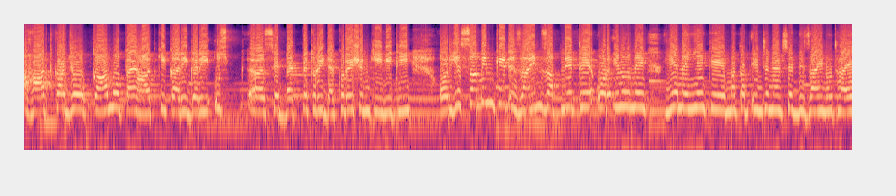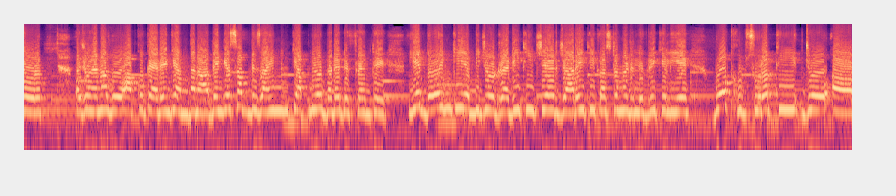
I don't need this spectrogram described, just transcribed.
हाथ का जो काम होता है हाथ की कारीगरी उस से बेड पे थोड़ी डेकोरेशन की हुई थी और ये सब इनके डिज़ाइन अपने थे और इन्होंने ये नहीं है कि मतलब इंटरनेट से डिज़ाइन उठाए और जो है ना वो आपको कह रहे हैं कि हम बना देंगे। सब डिज़ाइन इनके अपने और बड़े डिफरेंट थे। ये दो इनकी अभी जो रेडी थी चेयर जा रही थी कस्टमर डिलीवरी के लिए बहुत खूबसूरत थी जो आ,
